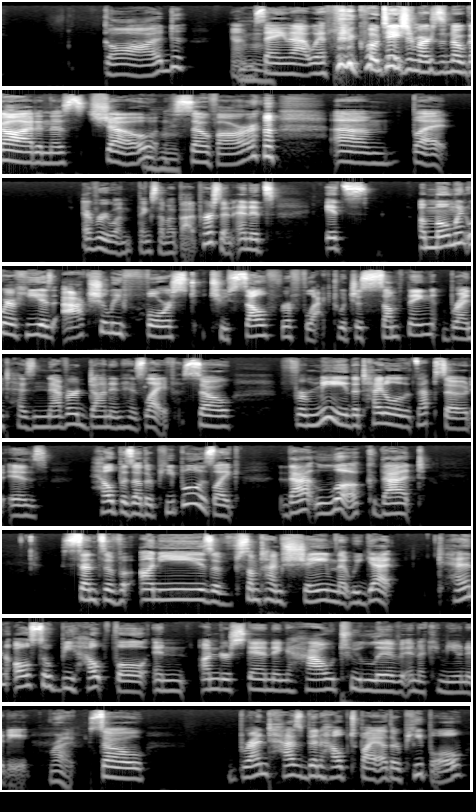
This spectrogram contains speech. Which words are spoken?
God. I'm mm-hmm. saying that with quotation marks. There's no God in this show mm-hmm. so far. um, but everyone thinks I'm a bad person. And it's it's a moment where he is actually forced to self-reflect, which is something Brent has never done in his life. So for me, the title of this episode is Help as Other People is like that look, that sense of unease, of sometimes shame that we get can also be helpful in understanding how to live in a community. Right. So Brent has been helped by other people.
